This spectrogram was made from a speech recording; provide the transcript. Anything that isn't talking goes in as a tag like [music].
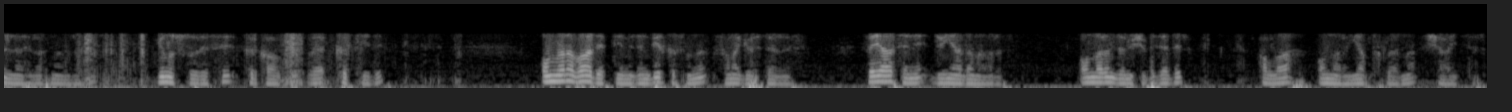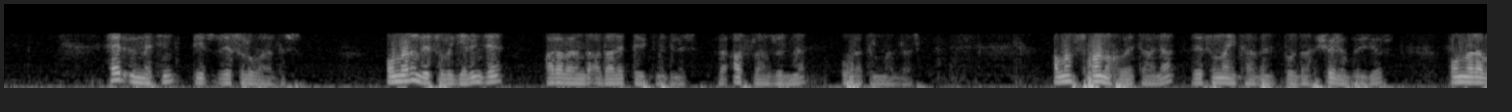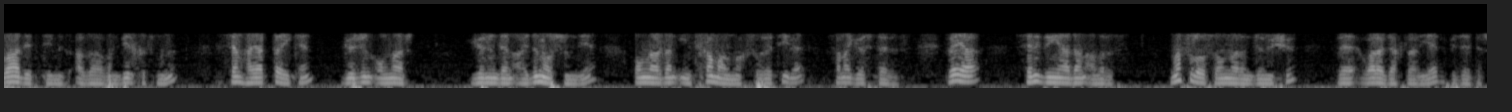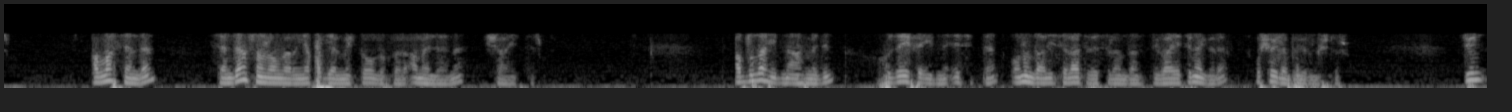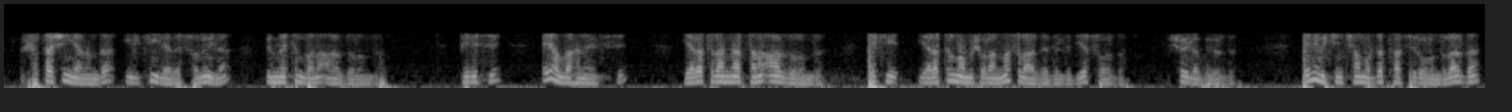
Bismillahirrahmanirrahim. Yunus suresi 46 ve 47 Onlara vaat ettiğimizin bir kısmını sana gösteririz. Veya seni dünyadan alırız. Onların dönüşü bizedir. Allah onların yaptıklarına şahittir. Her ümmetin bir Resulü vardır. Onların Resulü gelince aralarında adaletle hükmedilir ve asla zulme uğratılmazlar. Allah subhanahu ve teala Resulüne hitaben burada şöyle buyuruyor. Onlara vaat ettiğimiz azabın bir kısmını sen hayattayken gözün onlar yönünden aydın olsun diye onlardan intikam almak suretiyle sana gösteririz. Veya seni dünyadan alırız. Nasıl olsa onların dönüşü ve varacakları yer bizedir. Allah senden senden sonra onların yapı gelmekte oldukları amellerine şahittir. Abdullah İbni Ahmet'in Huzeyfe İbni Esid'den onun da Aleyhisselatü Vesselam'dan rivayetine göre o şöyle buyurmuştur. Dün şu taşın yanında ilkiyle ve sonuyla ümmetin bana arz olundu. Birisi ey Allah'ın elçisi yaratılanlar sana arz olundu. Peki yaratılmamış olan nasıl arz edildi diye sordu. Şöyle buyurdu. Benim için çamurda tasvir olundular da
